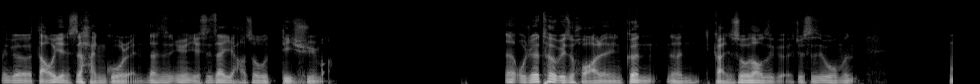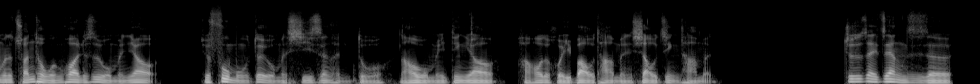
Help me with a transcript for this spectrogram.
那个导演是韩国人，但是因为也是在亚洲地区嘛。那我觉得，特别是华人更能感受到这个，就是我们我们的传统文化，就是我们要就父母对我们牺牲很多，然后我们一定要好好的回报他们，孝敬他们。就是在这样子的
